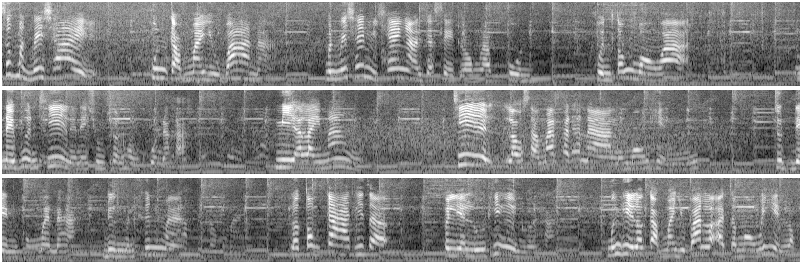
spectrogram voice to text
ซึ่งมันไม่ใช่ คุณกลับมาอยู่บ้านอะมันไม่ใช่มีแค่งานเกษตรรองรับคุณ คุณต้องมองว่าในพื้นที่หรือในชุมชนของคุณนะคะ มีอะไรมั่งที่เราสามารถพัฒนาหรือมองเห็นจุดเด่นของมันนะคะ ดึงมันขึ้นมา เราต้องกล้าที่จะไปเรียนรู้ที่อื่นก่อนค่ะบางทีเรากลับมาอยู่บ้านเราอาจจะมองไม่เห็นหรอก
